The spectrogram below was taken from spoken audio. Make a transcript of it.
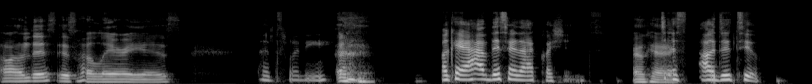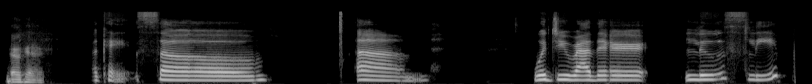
on this is hilarious. That's funny. Okay. Okay, I have this or that questions. Okay. Just I'll do two. Okay. Okay, so um would you rather lose sleep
